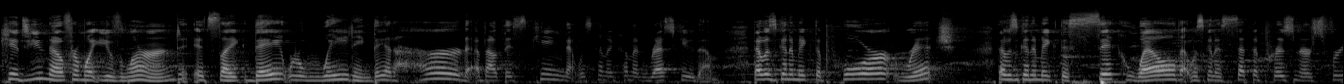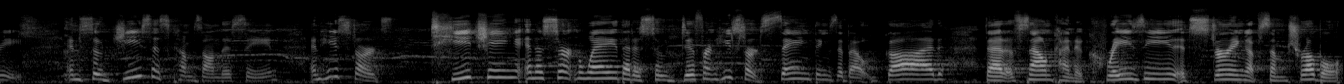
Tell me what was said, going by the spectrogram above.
kids, you know from what you've learned, it's like they were waiting. They had heard about this king that was going to come and rescue them, that was going to make the poor rich, that was going to make the sick well, that was going to set the prisoners free. And so Jesus comes on this scene and he starts teaching in a certain way that is so different. He starts saying things about God that sound kind of crazy. It's stirring up some trouble.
